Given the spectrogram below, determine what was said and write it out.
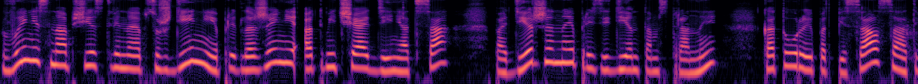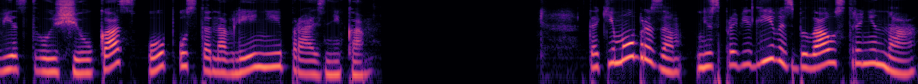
вынес на общественное обсуждение предложение отмечать День Отца, поддержанное президентом страны, который подписал соответствующий указ об установлении праздника. Таким образом, несправедливость была устранена,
